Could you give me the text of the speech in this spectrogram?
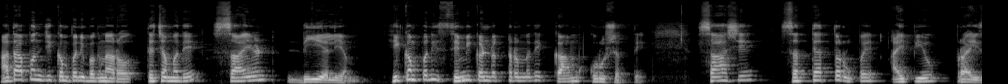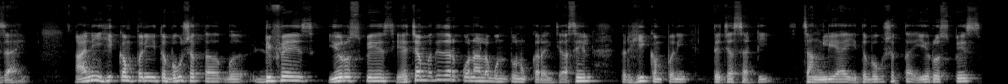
आता आपण जी कंपनी बघणार आहोत त्याच्यामध्ये सायंट डी एल एम ही कंपनी सेमीकंडक्टरमध्ये काम करू शकते. सहाशे सत्याहत्तर रुपये आय पी ओ प्राईज आहे. आणि ही कंपनी इथं बघू शकता डिफेन्स एरोस्पेस ह्याच्यामध्ये जर कोणाला गुंतवणूक करायची असेल तर ही कंपनी त्याच्यासाठी चांगली आहे. इथं बघू शकता एरोस्पेस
